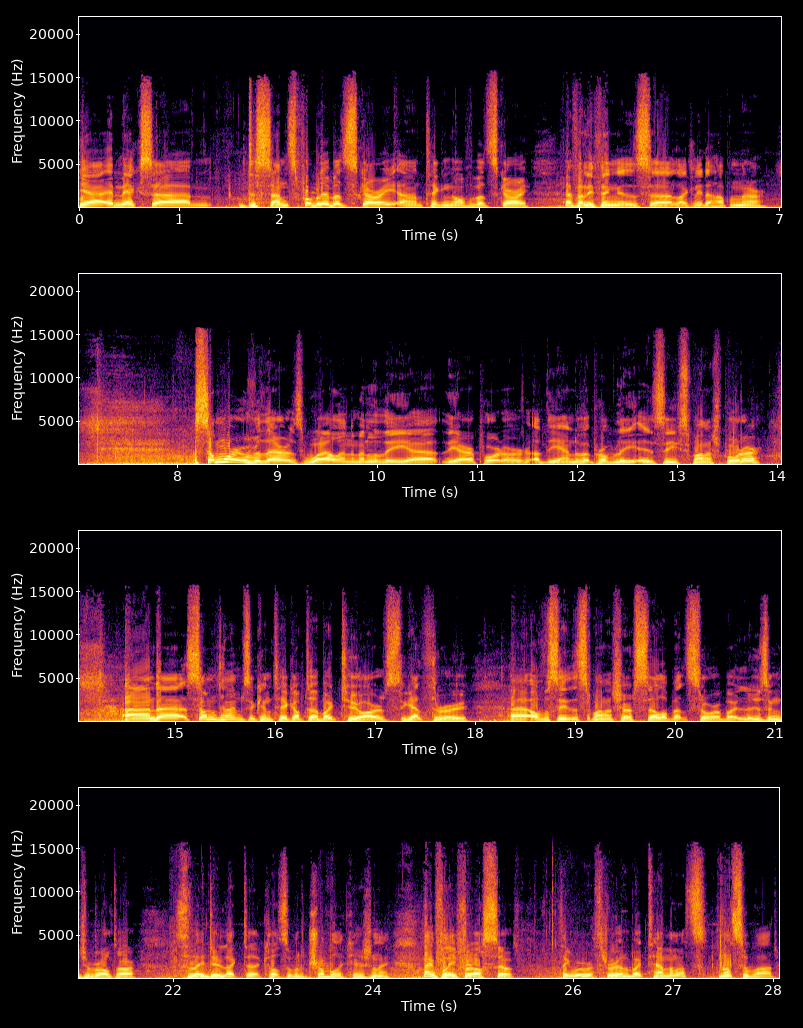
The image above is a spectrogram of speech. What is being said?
yeah, it makes um, descents probably a bit scary and taking off a bit scary, if anything is uh, likely to happen there. Somewhere over there as well, in the middle of the uh, the airport, or at the end of it probably, is the Spanish border, and uh, sometimes it can take up to about two hours to get through. Uh, obviously, the Spanish are still a bit sore about losing Gibraltar, so they do like to cause a bit of trouble occasionally. Thankfully for us, so I think we were through in about 10 minutes. Not so bad.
